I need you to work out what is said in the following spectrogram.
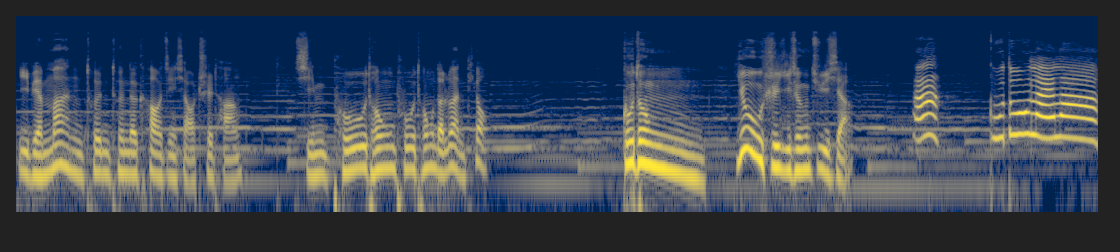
一边慢吞吞地靠近小池塘，心扑通扑通地乱跳。咕咚，又是一声巨响。啊！咕咚来啦！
